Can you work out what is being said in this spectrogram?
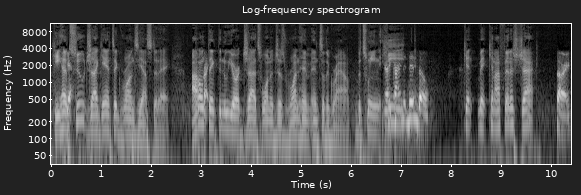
He had yeah. two gigantic runs yesterday. I don't right. think the New York Jets want to just run him into the ground. Between yeah, he kind of did though. Can can I finish, Jack? Sorry.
